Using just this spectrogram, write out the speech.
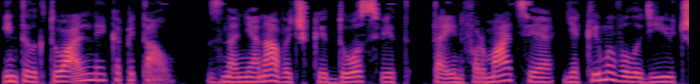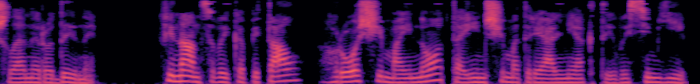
інтелектуальний капітал, знання навички, досвід та інформація, якими володіють члени родини, фінансовий капітал, гроші, майно та інші матеріальні активи сім'ї.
